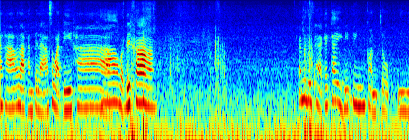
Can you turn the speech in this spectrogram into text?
นะคะ เวลากันไปแล้ว สวัสดีค่ะค่ะ สวัสดีค่ะ ให้มาดูแผลใกล้ๆอีกนิดนึงก่อนจบนี่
